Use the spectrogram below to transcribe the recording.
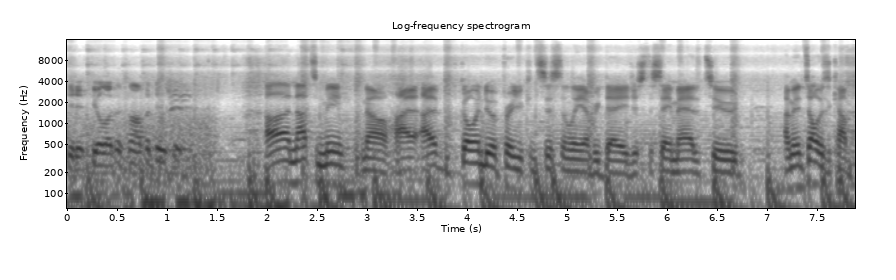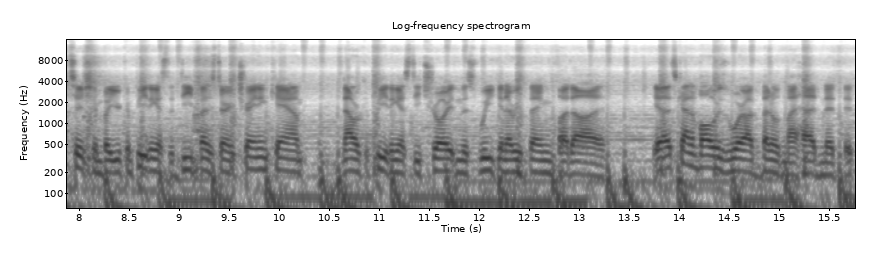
did it feel like a competition? Uh, not to me. No, I, I go into it pretty consistently every day. Just the same attitude. I mean, it's always a competition, but you're competing against the defense during training camp. Now we're competing against Detroit in this week and everything. But uh, yeah, that's kind of always where I've been with my head, and it, it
